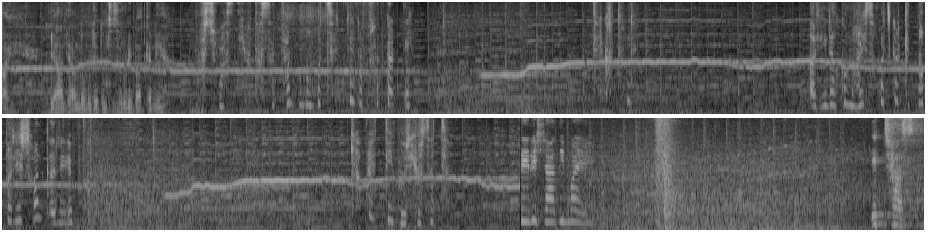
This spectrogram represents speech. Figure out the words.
माई यहाँ ध्यान दो, मुझे तुमसे ज़रूरी बात करनी है। विश्वास नहीं होता सत्या मामा मुझसे इतनी नफरत करती। देखा तुमने? अरीना को माई समझकर कितना परेशान कर रही है। इतनी बुरी हूँ सत्य तेरी शादी में इच्छा से।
